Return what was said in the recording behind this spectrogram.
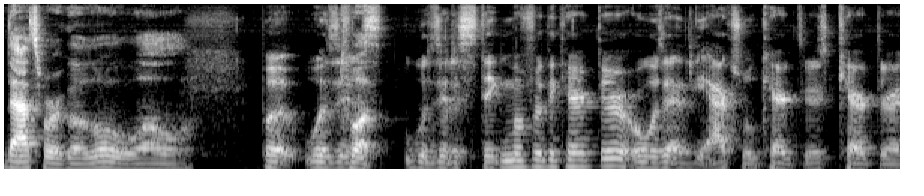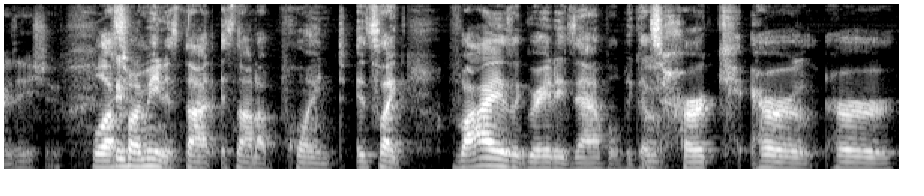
That's where it goes. Oh well, But was it What? was it a stigma for the character, or was it the actual character's characterization? well that's what I mean. It's not it's not a point. It's like Vi is a great example because mm. her her her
